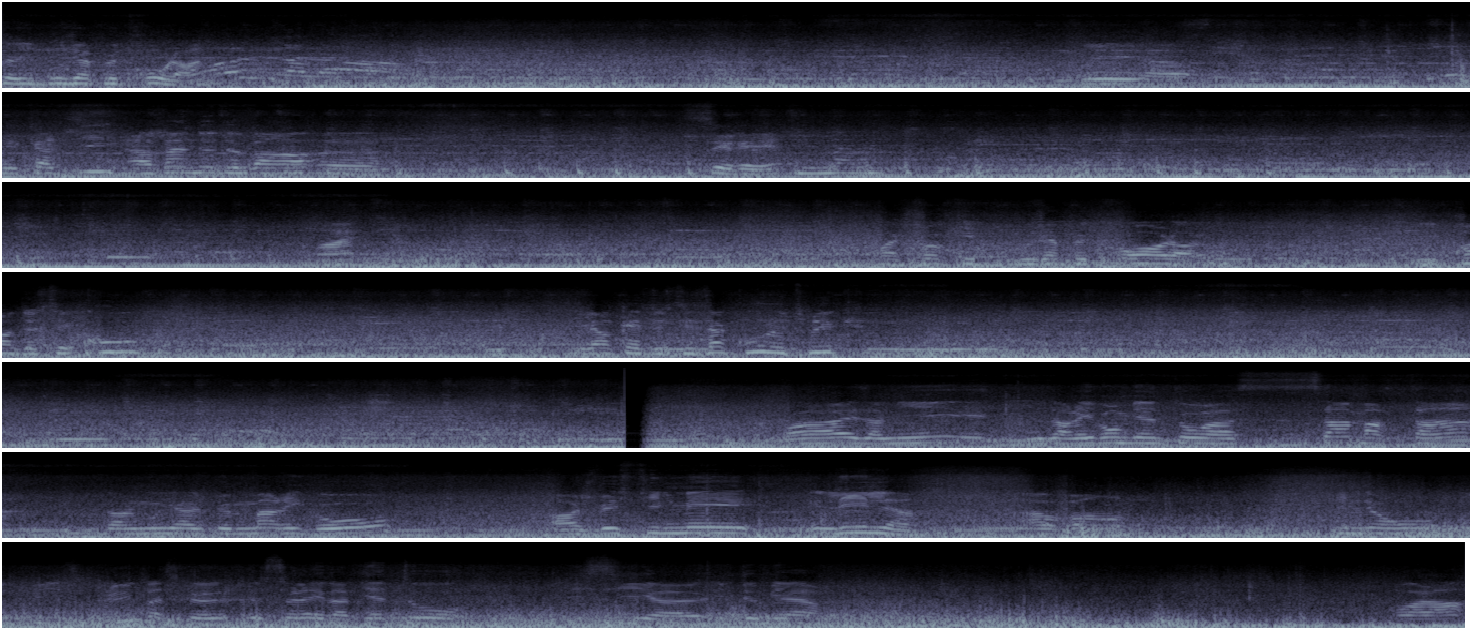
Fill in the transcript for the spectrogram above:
Qu'il bouge un peu trop là. hein. Oh euh, est à 20 nœuds de vent euh, serré. Ouais. Moi je trouve qu'il bouge un peu trop. Oh. Il prend de ses coups. Il, il encaisse de ses à-coups le truc. Voilà les amis, nous arrivons bientôt à Saint-Martin dans le mouillage de Marigot. Alors je vais filmer l'île avant qu'il ne plus parce que le soleil va bientôt d'ici euh, une demi-heure. Voilà,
